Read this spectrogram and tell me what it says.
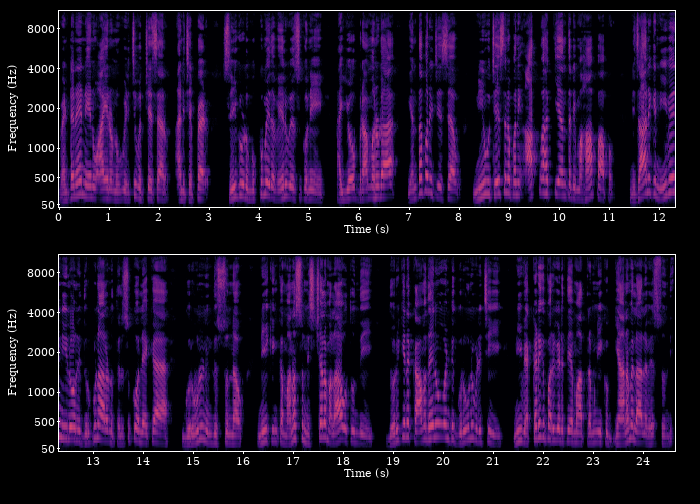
వెంటనే నేను ఆయనను విడిచి వచ్చేశాను అని చెప్పాడు. శ్రీగురుడు ముక్కు మీద వేలు వేసుకుని అయ్యో బ్రాహ్మణుడా ఎంత పని చేశావు? నీవు చేసిన పని ఆత్మహత్య అంతటి మహాపాపం. నిజానికి నీవే నీలోని దుర్గుణాలను తెలుసుకోలేక గురువును నిందిస్తున్నావు. నీకింక మనస్సు నిశ్చలమలా అవుతుంది. దొరికిన కామధేనువు వంటి గురువును విడిచి నీవెక్కడికి పరుగెడితే మాత్రం నీకు జ్ఞానం ఎలా లభిస్తుంది?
